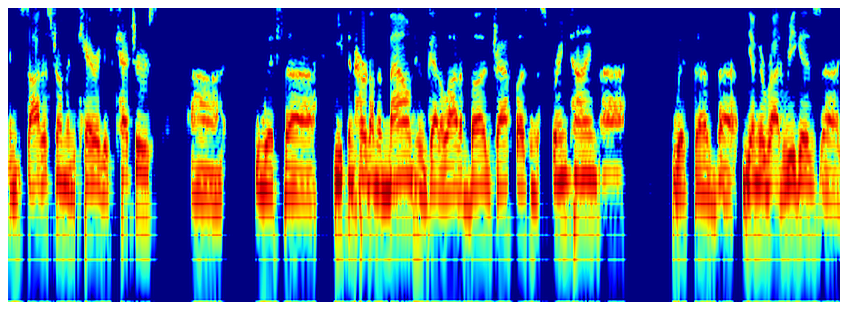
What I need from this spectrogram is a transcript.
in Soderstrom and Carrig as catchers. Uh, with uh, Ethan Hurt on the mound, who got a lot of buzz, draft buzz in the springtime. Uh, with uh, uh, younger Rodriguez, uh,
